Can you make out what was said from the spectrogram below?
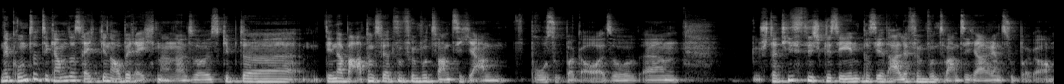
Na, grundsätzlich kann man das recht genau berechnen. Also es gibt äh, den Erwartungswert von 25 Jahren pro Supergau. Also ähm, statistisch gesehen passiert alle 25 Jahre ein Supergau.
